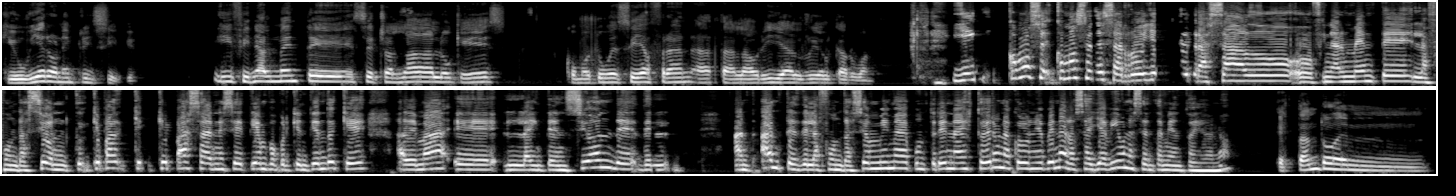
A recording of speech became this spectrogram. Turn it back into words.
que hubieron en principio. Y finalmente se traslada a lo que es, como tú decías, Fran, hasta la orilla del río El Carbón. ¿Y cómo se, cómo se desarrolla este trazado o finalmente la fundación? ¿Qué, qué, qué pasa en ese tiempo? Porque entiendo que además eh, la intención de, de, antes de la fundación misma de Punta Arenas, esto era una colonia penal, o sea, ya había un asentamiento ahí, ¿no? Estando en,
